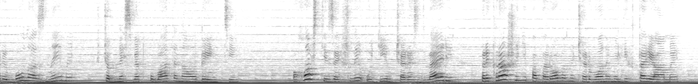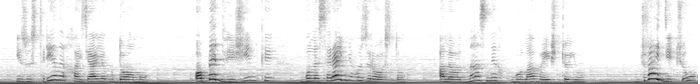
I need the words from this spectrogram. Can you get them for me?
прибула з ними, щоб не святкувати наодинці. Гості зайшли у дім через двері, прикрашені паперовими червоними ліхтарями, і зустріли хазяйок дому. Обидві жінки були середнього зросту, але одна з них була вищою. Джвей Дічу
